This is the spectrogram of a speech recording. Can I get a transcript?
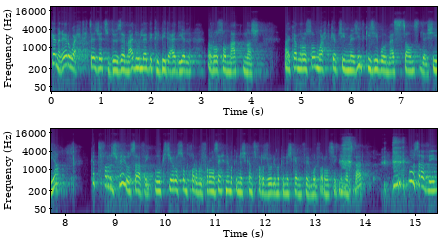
كان غير واحد حتى جات دوزام عاد ولا ديك البدعة ديال الرسوم مع 12 كان رسوم واحد كابتن مجيد كيجيبوه مع 6 ونص العشية. كتفرج فيه وصافي. وكثير رسوم اخر بالفرونسي حنا ما كناش كنتفرجوا ولا ما كناش كنفهموا الفرونسي كنا صغار وصافي.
